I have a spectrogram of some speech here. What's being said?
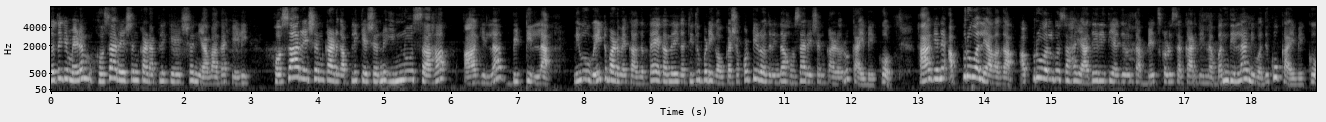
ಜೊತೆಗೆ ಮೇಡಮ್ ಹೊಸ ರೇಷನ್ ಕಾರ್ಡ್ ಅಪ್ಲಿಕೇಶನ್ ಯಾವಾಗ ಹೇಳಿ? ಹೊಸ ರೇಷನ್ ಕಾರ್ಡ್ ಅಪ್ಲಿಕೇಶನ್ ಇನ್ನೂ ಸಹ ಆಗಿಲ್ಲ, ಬಿಟ್ಟಿಲ್ಲ. ನೀವು ವೆಯ್ಟ್ ಮಾಡಬೇಕಾಗುತ್ತೆ. ಯಾಕಂದ್ರೆ ಈಗ ತಿದ್ದುಪಡಿಗೆ ಅವಕಾಶ ಕೊಟ್ಟಿರೋದ್ರಿಂದ ಹೊಸ ರೇಷನ್ ಕಾರ್ಡ್ ಅವರು ಕಾಯ್ಬೇಕು. ಹಾಗೇನೆ ಅಪ್ರೂವಲ್ ಯಾವಾಗ? ಅಪ್ರೂವಲ್ಗೂ ಸಹ ಯಾವುದೇ ರೀತಿಯಾಗಿರುವಂತಹ ಅಪ್ಡೇಟ್ಸ್ಗಳು ಸರ್ಕಾರದಿಂದ ಬಂದಿಲ್ಲ. ನೀವು ಅದಕ್ಕೂ ಕಾಯ್ಬೇಕು.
